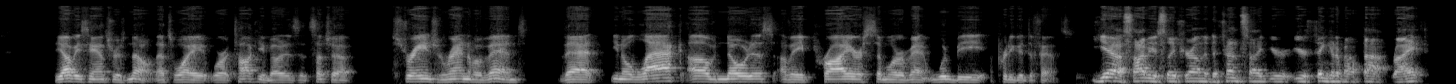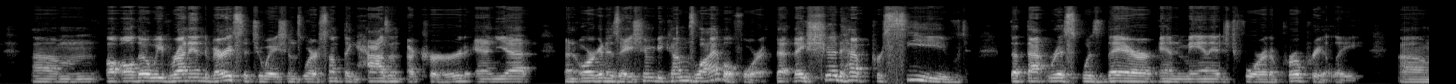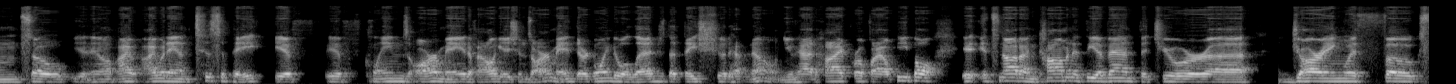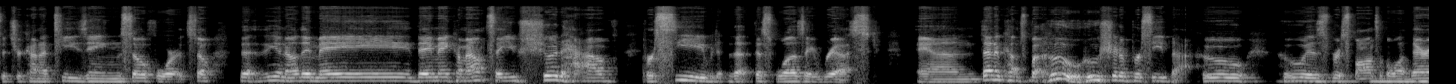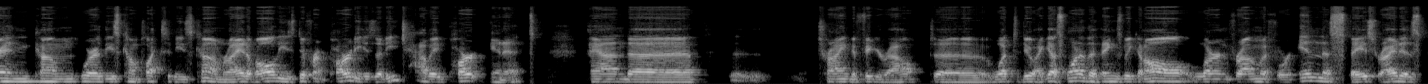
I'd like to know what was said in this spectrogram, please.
The obvious answer is no. That's why we're talking about it is it's such a strange and random event that, you know, lack of notice of a prior similar event would be a pretty good defense. Yes, obviously, if you're on the defense side, you're, you're thinking about that, right? Um, although we've run into various situations where something hasn't occurred and yet an organization becomes liable for it, that they should have perceived that that risk was there and managed for it appropriately. Um, so, you know, I, I would anticipate if if claims are made, if allegations are made, they're going to allege that they should have known. You had high profile people. It, it's not uncommon at the event that you're uh, jarring with folks, that you're kind of teasing, so forth. So, the, you know, they may they may come out and say you should have perceived that this was a risk. And then it comes, but who? Who should have perceived that? Who who is responsible? And therein comes where these complexities come, right? Of all these different parties that each have a part in it, and uh, trying to figure out uh, what to do. I guess one of the things we can all learn from if we're in this space, right, is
